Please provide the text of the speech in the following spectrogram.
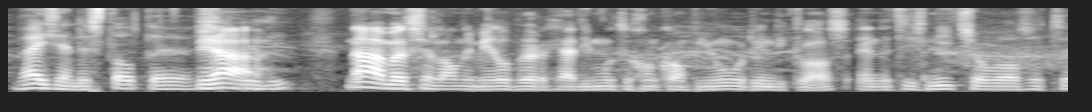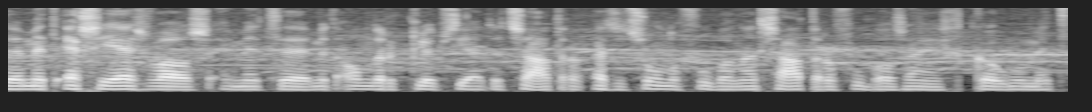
Wij zijn de stad. Uh, ja, nou, met Zeeland in Middelburg, ja, die moeten gewoon kampioen worden in die klas. En het is niet zoals het uh, met RCS was en met, uh, met andere clubs die uit het, zaterdag, uit het zondagvoetbal naar het zaterdagvoetbal zijn gekomen met,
